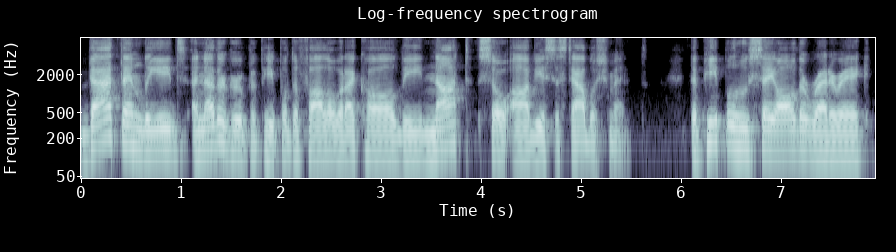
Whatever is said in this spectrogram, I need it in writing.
That then leads another group of people to follow what I call the not so obvious establishment the people who say all the rhetoric,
